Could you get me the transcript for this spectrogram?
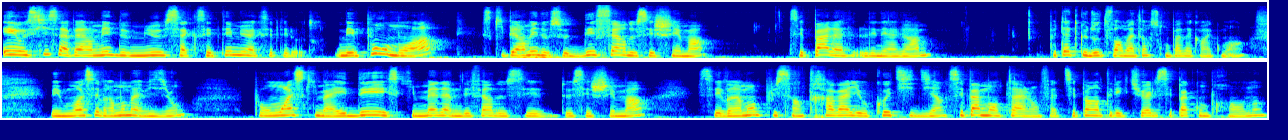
Et aussi ça permet de mieux s'accepter, mieux accepter l'autre. Mais pour moi, ce qui permet de se défaire de ces schémas, c'est pas l'énéagramme. Peut-être que d'autres formateurs seront pas d'accord avec moi, hein. mais moi c'est vraiment ma vision. Pour moi, ce qui m'a aidé et ce qui m'aide à me défaire de ces, de ces schémas, c'est vraiment plus un travail au quotidien. C'est pas mental en fait, c'est pas intellectuel, c'est pas comprendre.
